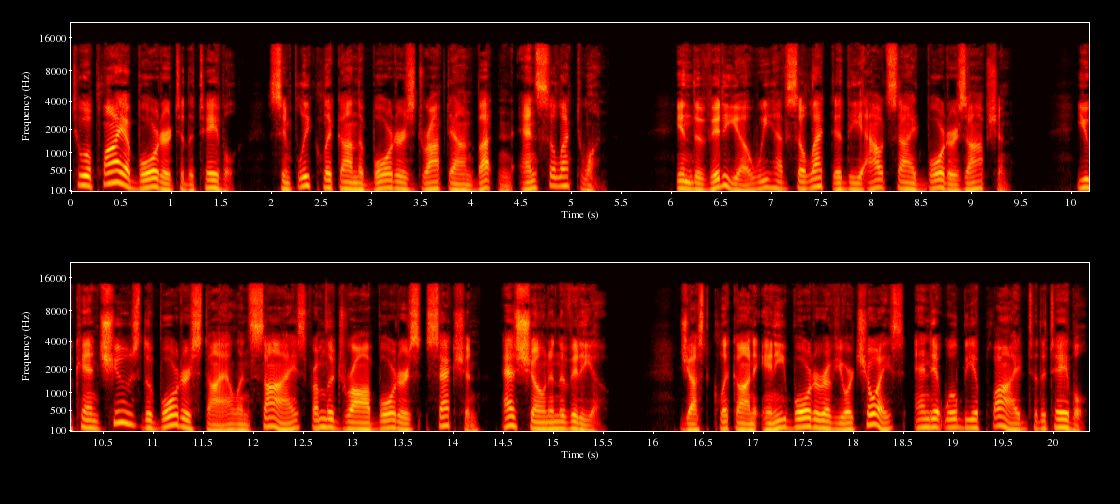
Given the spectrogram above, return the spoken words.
To apply a border to the table, simply click on the Borders drop-down button and select one. In the video, we have selected the Outside Borders option. You can choose the border style and size from the Draw Borders section as shown in the video. Just click on any border of your choice and it will be applied to the table.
